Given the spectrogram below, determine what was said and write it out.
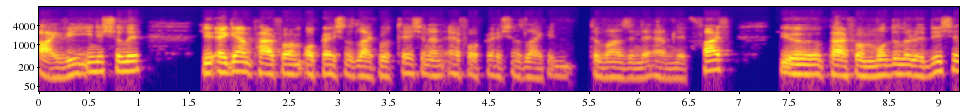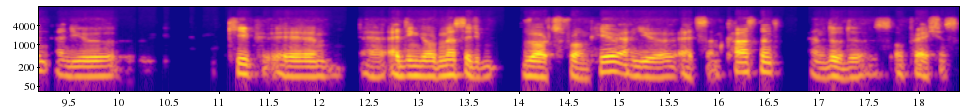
IV initially. You again perform operations like rotation and F operations like the ones in the MD5. You perform modular addition and you keep um, uh, adding your message words from here and you add some constant and do those operations.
